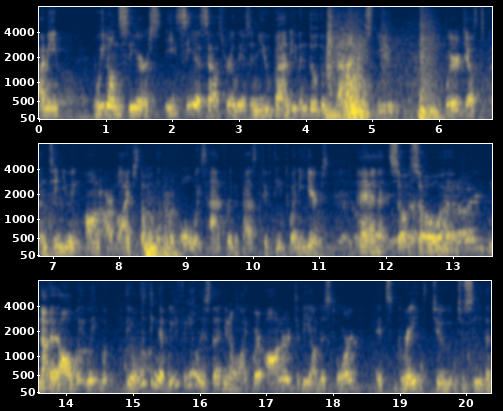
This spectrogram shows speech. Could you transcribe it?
I mean, we don't see our see ourselves really as a new band, even though the band is new. We're just continuing on our lifestyle that we've always had for the past 15, 20 years. Uh, so, so uh, not at all. We, we, we, the only thing that we feel is that you know, like, we're honored to be on this tour. It's great to to see that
